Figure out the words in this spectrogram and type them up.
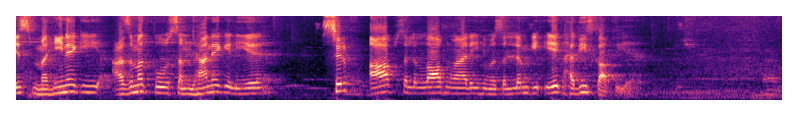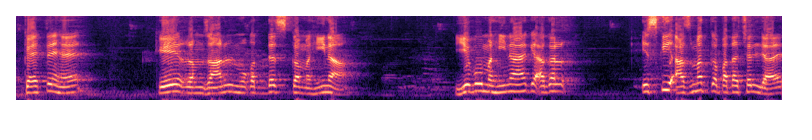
इस महीने की अज़मत को समझाने के लिए सिर्फ़ आप सल्लल्लाहु अलैहि वसल्लम की एक हदीस काफ़ी है। कहते हैं कि रमज़ानुल मुक़द्दस का महीना, ये वो महीना है कि अगर इसकी आज़मत का पता चल जाए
